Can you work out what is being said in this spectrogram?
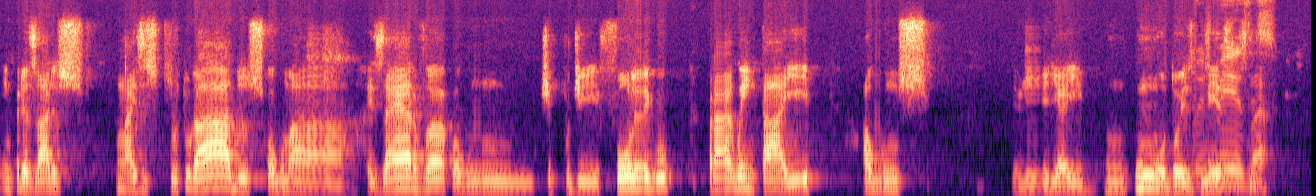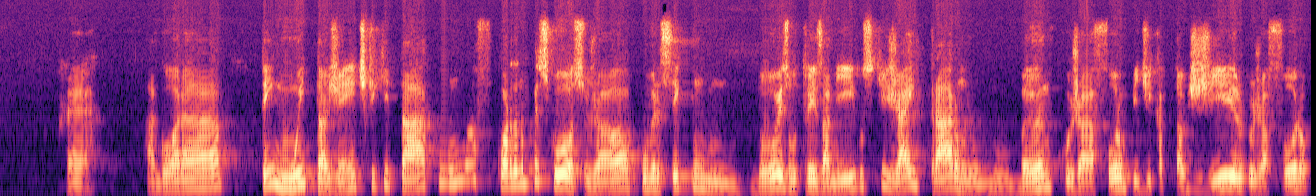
empresários mais estruturados, com alguma reserva, com algum tipo de fôlego para aguentar aí alguns, eu diria aí, um, um ou dois, dois meses, meses, né? É. Agora, tem muita gente que está com uma corda no pescoço. Já conversei com dois ou três amigos que já entraram no banco, já foram pedir capital de giro, já foram,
